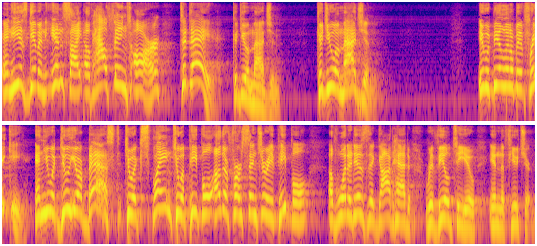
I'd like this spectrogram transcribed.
and he is given insight of how things are today. Could you imagine? Could you imagine? It would be a little bit freaky, and you would do your best to explain to a people, other first century people, of what it is that God had revealed to you in the future.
